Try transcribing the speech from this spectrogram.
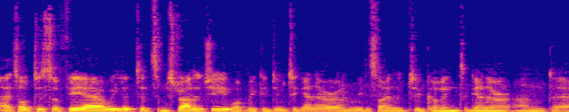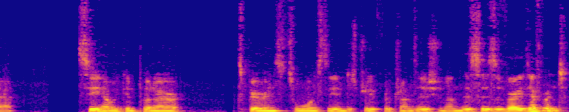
I talked to Sophia. We looked at some strategy, what we could do together, and we decided to go in together and uh, see how we could put our experience towards the industry for transition. And this is a very different.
